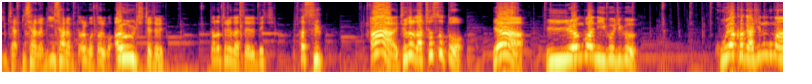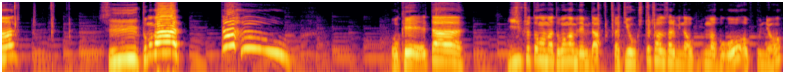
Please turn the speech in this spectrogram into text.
이, 자, 이 사람 이 사람 떨고 떨고 아우 진짜 저 떨어뜨려 놨어야 되는데 하 쓱! 아! 저 사람 나 쳤어 또! 야! 이 양반이 이거 지금 고약하게 하시는구만 쓱 도망가 따후 오케이 일단 20초 동안만 도망가면 됩니다 자 뒤에 혹시 쫓아오는 사람 있나 없나 보고 없군요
